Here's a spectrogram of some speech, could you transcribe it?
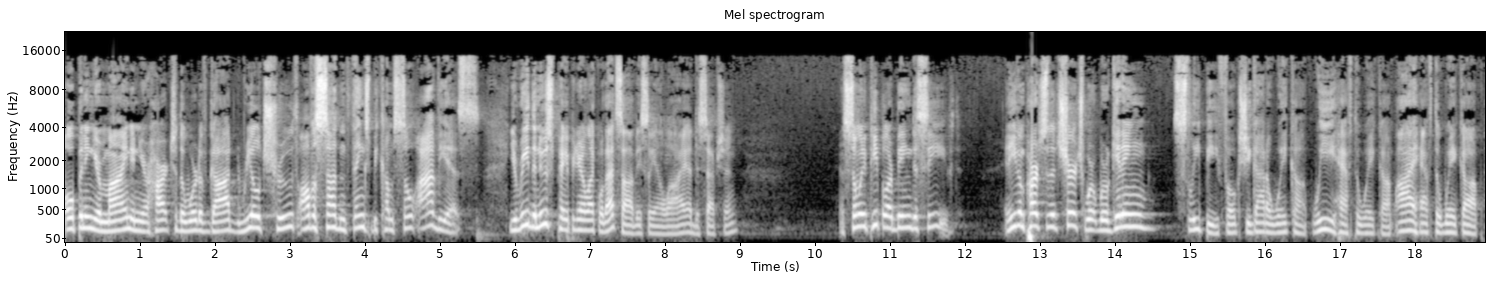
opening your mind and your heart to the Word of God, real truth, all of a sudden things become so obvious. You read the newspaper and you're like, well, that's obviously a lie, a deception. And so many people are being deceived. And even parts of the church, we're, we're getting sleepy, folks. You got to wake up. We have to wake up. I have to wake up.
